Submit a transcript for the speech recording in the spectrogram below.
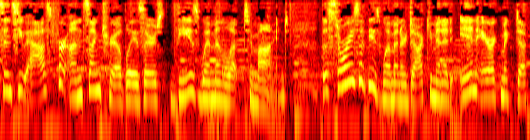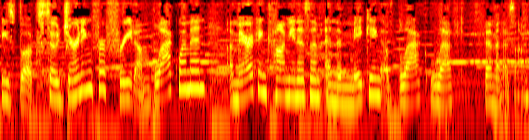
Since you asked for unsung trailblazers, these women leapt to mind. The stories of these women are documented in Erik McDuffie's book, Sojourning for Freedom, Black Women, American Communism, and the Making of Black Left feminism.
